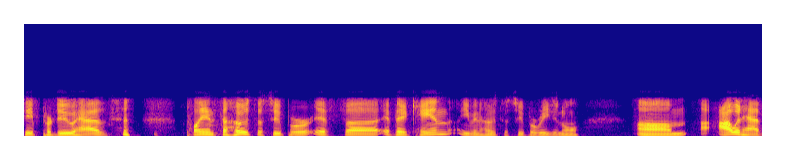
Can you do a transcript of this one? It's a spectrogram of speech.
see if Purdue has plans to host a super, if uh, if they can even host a super regional. Um, I would have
